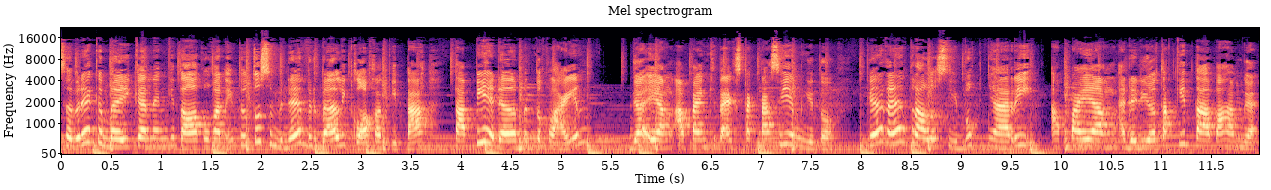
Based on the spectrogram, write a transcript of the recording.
sebenarnya kebaikan yang kita lakukan itu tuh sebenarnya berbalik loh ke kita tapi ya dalam bentuk lain gak yang apa yang kita ekspektasiin gitu kita kadang terlalu sibuk nyari apa yang ada di otak kita paham gak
